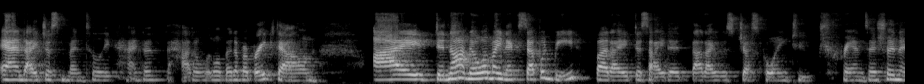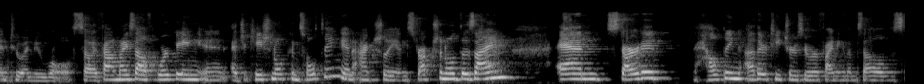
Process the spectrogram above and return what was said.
And I just mentally kind of had a little bit of a breakdown. I did not know what my next step would be, but I decided that I was just going to transition into a new role. So I found myself working in educational consulting and actually instructional design and started helping other teachers who were finding themselves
